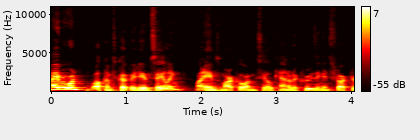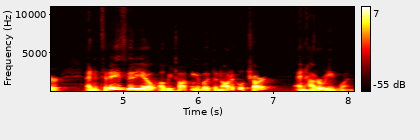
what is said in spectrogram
Hi everyone, welcome to Diem Sailing. My name is Marco, I'm a Sail Canada cruising instructor, and in today's video I'll be talking about the nautical chart and how to read one.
